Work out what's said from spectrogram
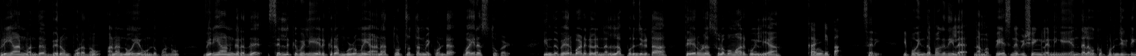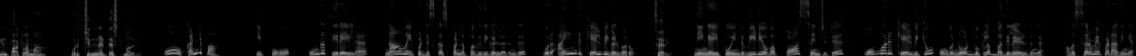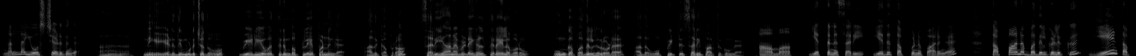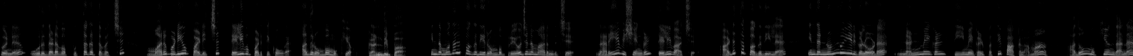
பிரியான் வந்து வெறும் புரதம் ஆனா நோயை உண்டு பண்ணும். விரியான்ங்கிறது செல்லுக்கு வெளியே இருக்கிற முழுமையான தொற்றுத்தன்மை கொண்ட வைரஸ் துகள். இந்த வேறுபாடுகளை நல்லா புரிஞ்சுக்கிட்டா தேர்வுல சுலபமா இருக்கும் இல்லையா? கண்டிப்பா. சரி இப்போ இந்த பகுதியில நம்ம பேசின விஷயங்களை நீங்க எந்த அளவுக்கு புரிஞ்சுக்கிட்டீங்கன்னு பார்க்கலாமா? ஒரு சின்ன டெஸ்ட் மாதிரி. ஓ கண்டிப்பா. இப்போ உங்க திரையில நாம இப்ப டிஸ்கஸ் பண்ண பகுதிகள்ல இருந்து ஒரு ஐந்து கேள்விகள் வரும். சரி. நீங்க இப்போ இந்த வீடியோவை பாஸ் செஞ்சுட்டு ஒவ்வொரு கேள்விக்கும் உங்க நோட்புக்ல பதில எழுதுங்க. அவசரமே படாதீங்க. நல்லா யோசிச்சு எழுதுங்க. நீங்க எழுதி முடிச்சதும் வீடியோவை திரும்ப ப்ளே பண்ணுங்க. அதுக்கப்புறம் சரியான விடைகள் திரையில வரும். உங்க பதில்களோட அதை ஒப்பிட்டு சரி பார்த்துக்கோங்க. ஆமா எத்தனை சரி எது தப்புன்னு பாருங்க. தப்பான பதில்களுக்கு ஏன் தப்புன்னு ஒரு தடவை புத்தகத்தை வச்சு மறுபடியும் படிச்சு தெளிவுபடுத்திக்கோங்க. அது ரொம்ப முக்கியம். கண்டிப்பா. இந்த முதல் பகுதி ரொம்ப பிரயோஜனமா இருந்துச்சு. நிறைய விஷயங்கள் தெளிவாச்சு. அடுத்த பகுதியில இந்த நுண்ணுயிர்களோட நன்மைகள் தீமைகள் பத்தி பார்க்கலாமா அதுவும் முக்கியம் தானே?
